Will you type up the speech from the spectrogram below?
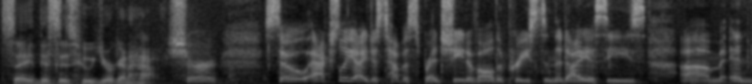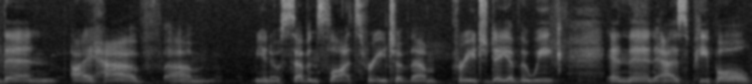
say this is who you're gonna have Sure. So actually, I just have a spreadsheet of all the priests in the diocese, um, and then I have. Um, you know, seven slots for each of them for each day of the week. And then as people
